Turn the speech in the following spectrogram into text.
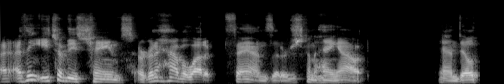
i think each of these chains are going to have a lot of fans that are just going to hang out and they'll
